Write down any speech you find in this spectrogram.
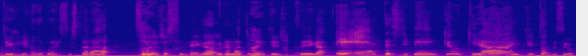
っていうふうにアドバイスしたらその女性が、占ってもらってる女性が「えー、私勉強嫌い」って言ったんですよ。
